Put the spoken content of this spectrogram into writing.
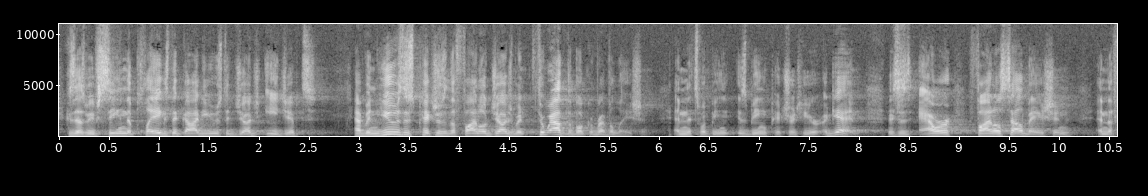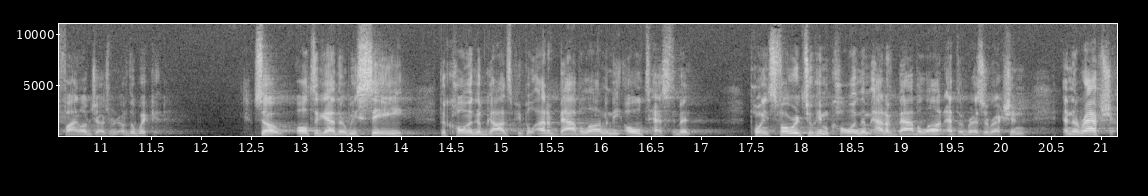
Because as we've seen, the plagues that God used to judge Egypt have been used as pictures of the final judgment throughout the book of Revelation. And that's what is being pictured here again. This is our final salvation and the final judgment of the wicked. So, altogether, we see the calling of God's people out of Babylon in the Old Testament points forward to him calling them out of Babylon at the resurrection and the rapture.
